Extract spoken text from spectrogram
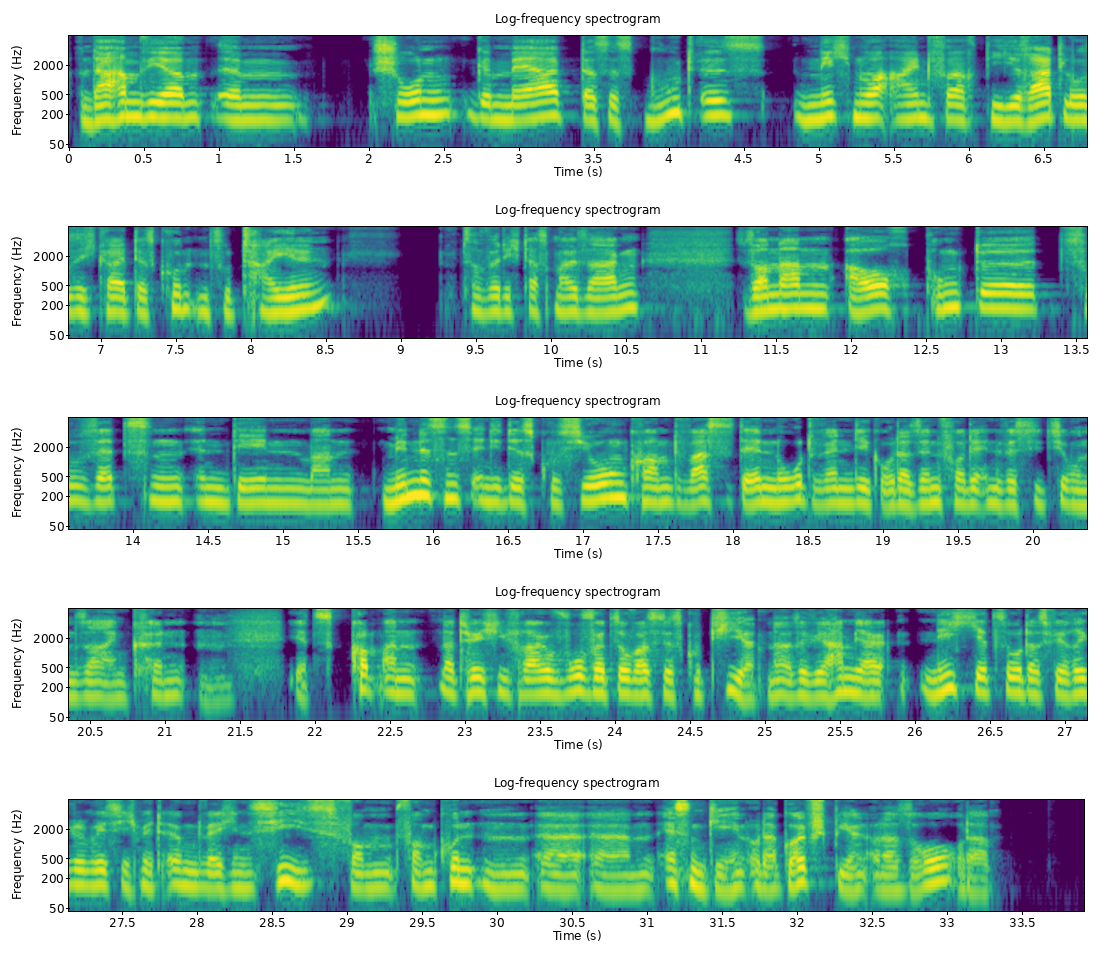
Und da haben wir ähm, schon gemerkt, dass es gut ist, nicht nur einfach die Ratlosigkeit des Kunden zu teilen, so würde ich das mal sagen, sondern auch Punkte zu setzen, in denen man mindestens in die Diskussion kommt, was denn notwendig oder sinnvolle Investitionen sein könnten. Jetzt kommt man natürlich die Frage, wo wird sowas diskutiert? Ne? Also wir haben ja nicht jetzt so, dass wir regelmäßig mit irgendwelchen Cs vom, vom Kunden äh, ähm, essen gehen oder Golf spielen oder so oder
